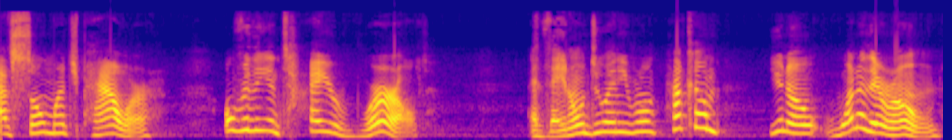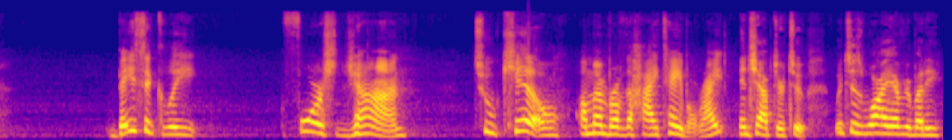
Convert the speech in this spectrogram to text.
have so much power over the entire world and they don't do any wrong? How come, you know, one of their own basically forced John to kill a member of the high table, right? In chapter 2, which is why everybody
